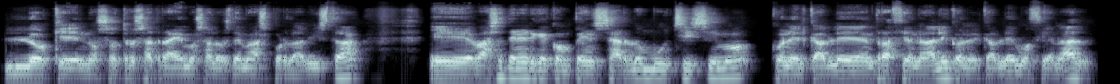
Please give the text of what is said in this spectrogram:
lo que nosotros atraemos a los demás por la vista, eh, vas a tener que compensarlo muchísimo con el cable racional y con el cable emocional.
